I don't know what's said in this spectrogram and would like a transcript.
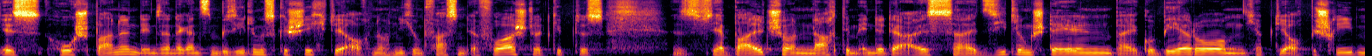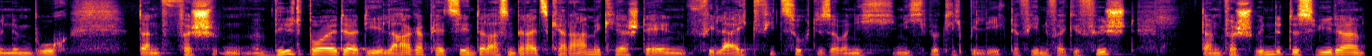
ist hochspannend, in seiner ganzen Besiedlungsgeschichte auch noch nicht umfassend erforscht. Dort gibt es sehr bald schon nach dem Ende der Eiszeit Siedlungsstellen bei Gobero. Ich habe die auch beschrieben in dem Buch. Dann Wildbeuter, die Lagerplätze hinterlassen, bereits Keramik herstellen. Vielleicht Viehzucht ist aber nicht, nicht wirklich belegt, auf jeden Fall gefischt. Dann verschwindet es wieder.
